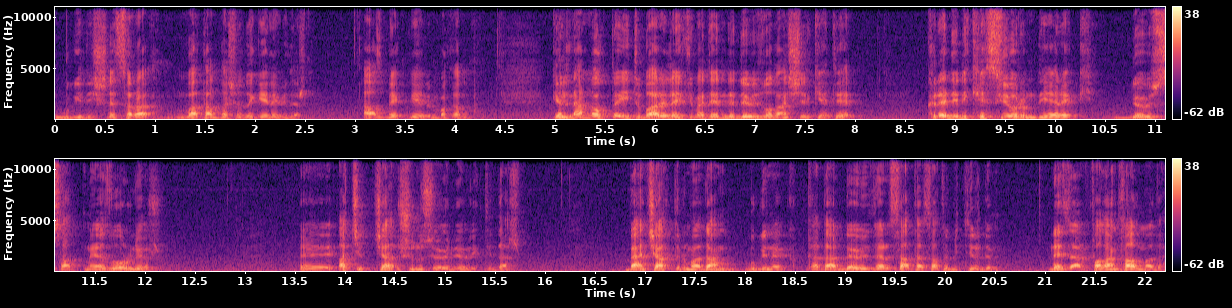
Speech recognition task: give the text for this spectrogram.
bu gidişle sıra vatandaşa da gelebilir. Az bekleyelim bakalım. Gelinen nokta itibariyle hükümet elinde döviz olan şirketi kredini kesiyorum diyerek döviz satmaya zorluyor. E, açıkça şunu söylüyor iktidar. Ben çaktırmadan bugüne kadar dövizleri sata sata bitirdim. Rezerv falan kalmadı.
